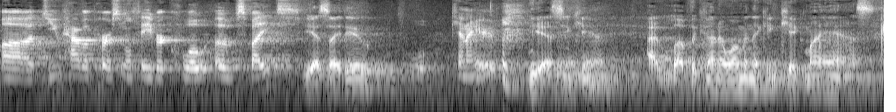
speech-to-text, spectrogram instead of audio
Uh, do you have a personal favorite quote of Spike's? Yes, I do. Can I hear it? Yes, you can. I love the kind of woman that can kick my ass. Go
